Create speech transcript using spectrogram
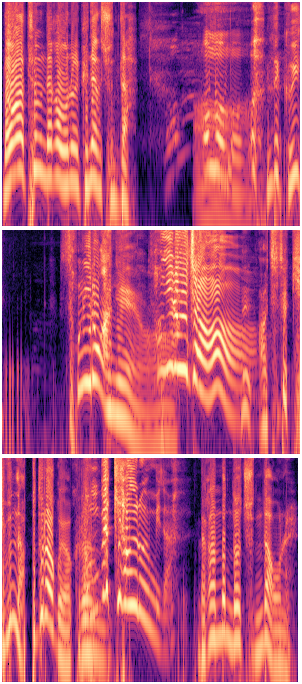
너 같으면 내가 오늘 그냥 준다. 어머, 어머. 근데 그게 성희롱 아니에요. 성희롱이죠. 근데 아 진짜 기분 나쁘더라고요. 그런 명백히 성희롱입니다. 내가 한번 너 준다 오늘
